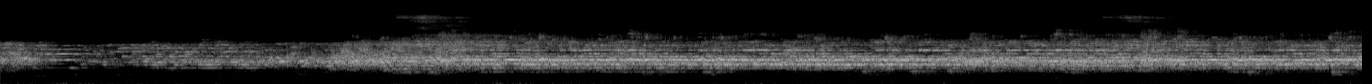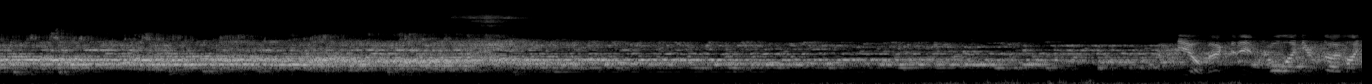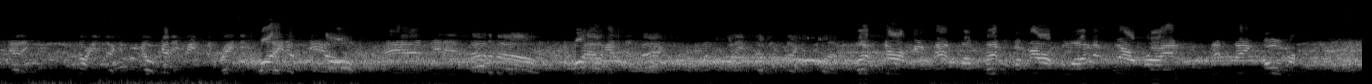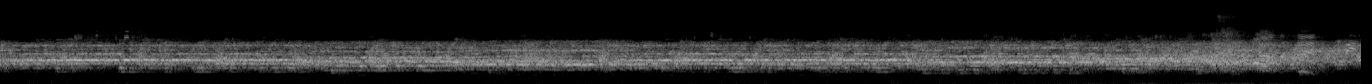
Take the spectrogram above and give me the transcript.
Keogh back to Nims. Goal line near sideline. Kenny. 30 seconds to go. Kenny beats the Crazies. Wide of Keogh. Oh, and it is out of bounds. Cornell gets it back with 27 seconds left. Unless Syracuse has some type of a miracle on the clear, Brian, this thing's over. Beats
